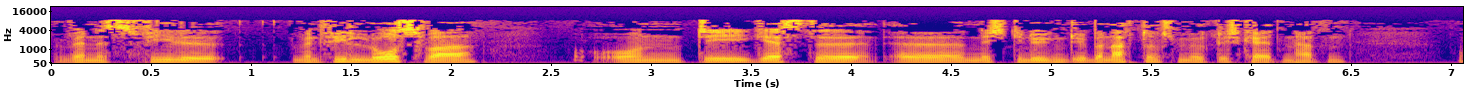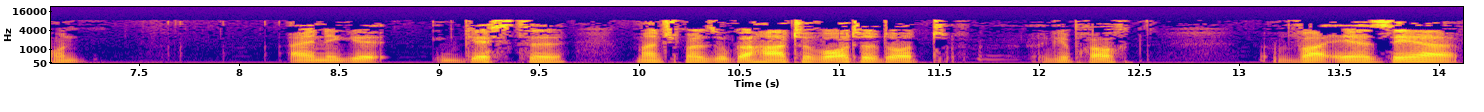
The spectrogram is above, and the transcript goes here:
wenn es viel, wenn viel los war und die Gäste äh, nicht genügend Übernachtungsmöglichkeiten hatten und einige Gäste manchmal sogar harte Worte dort gebraucht, war er sehr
